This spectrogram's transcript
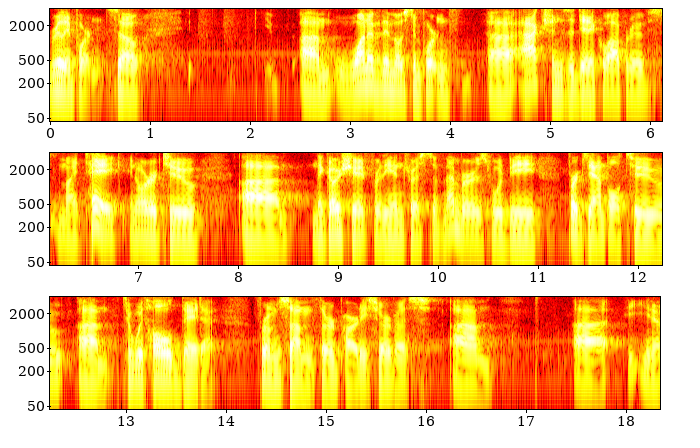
really important. So, um, one of the most important uh, actions that data cooperatives might take in order to uh, negotiate for the interests of members would be, for example, to um, to withhold data from some third-party service. Um, uh, you know,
